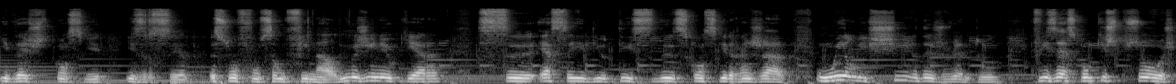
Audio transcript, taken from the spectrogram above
e deixe de conseguir exercer a sua função final. Imaginem o que era se essa idiotice de se conseguir arranjar um elixir da juventude que fizesse com que as pessoas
